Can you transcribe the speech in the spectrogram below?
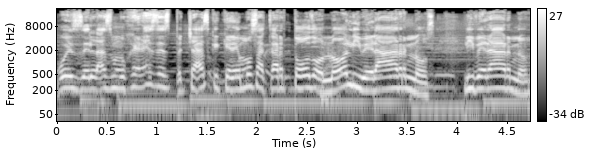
Pues de las mujeres despechadas que queremos sacar todo, ¿no? Liberarnos. Liberarnos.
